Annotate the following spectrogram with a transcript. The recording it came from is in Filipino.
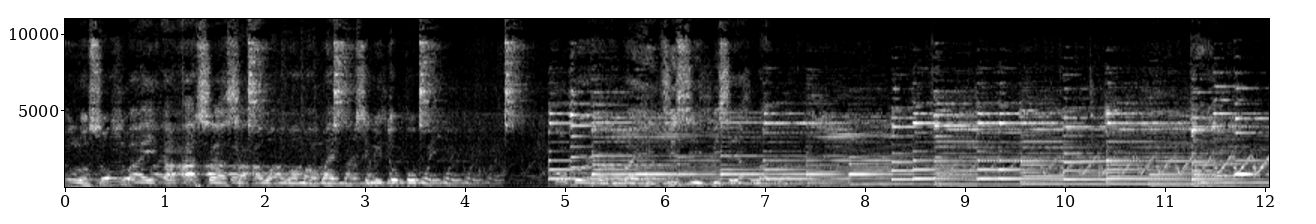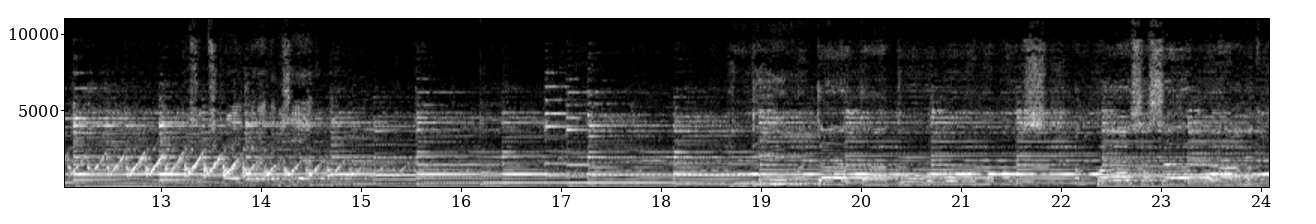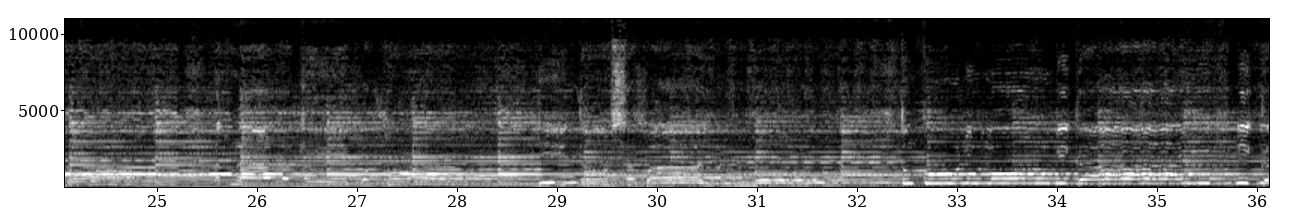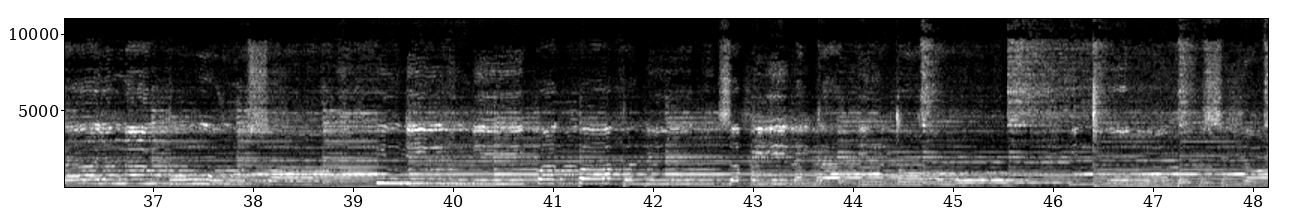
Lusong by Aasa sa awa-awa mga bahay Marcelito Pumoy. Cover by GC Bisaya Vlog. Pasasalamat ko at nalakip sa bayan mo. Tungkulin mong bigay ligaya ng puso, hindi hindi pagpapalit sa pilag at ginto. Inuubog sa'yo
